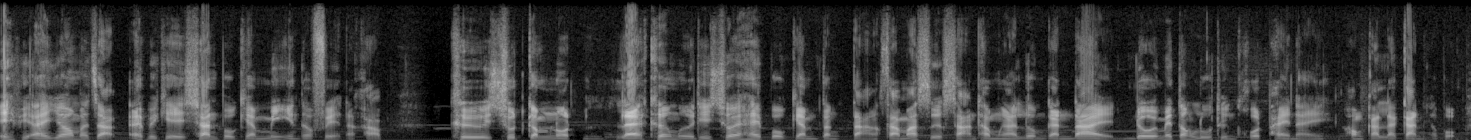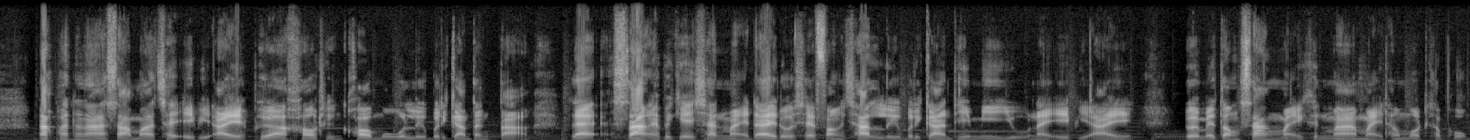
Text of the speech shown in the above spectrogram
API ย่อมาจาก Application Programming Interface นะครับ คือชุดกำหนดและเครื่องมือที่ช่วยให้โปรแกรมต่างๆ สามารถสื่อสารทำงานร่วมกันได้ โดยไม่ต้องรู้ถึงโค้ดภายในของกันและกันครับผมนักพัฒนาสามารถใช้ API เพื่อเข้าถึงข้อมูลหรือบริการต่างๆ และสร้างแอปพลิเคชันใหม่ได้โดยใช้ฟังก์ชัน หรือบริการที่มีอยู่ใน API โดยไม่ต้องสร้างใหม่ขึ้นมาใหม่ทั้งหมดครับผม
